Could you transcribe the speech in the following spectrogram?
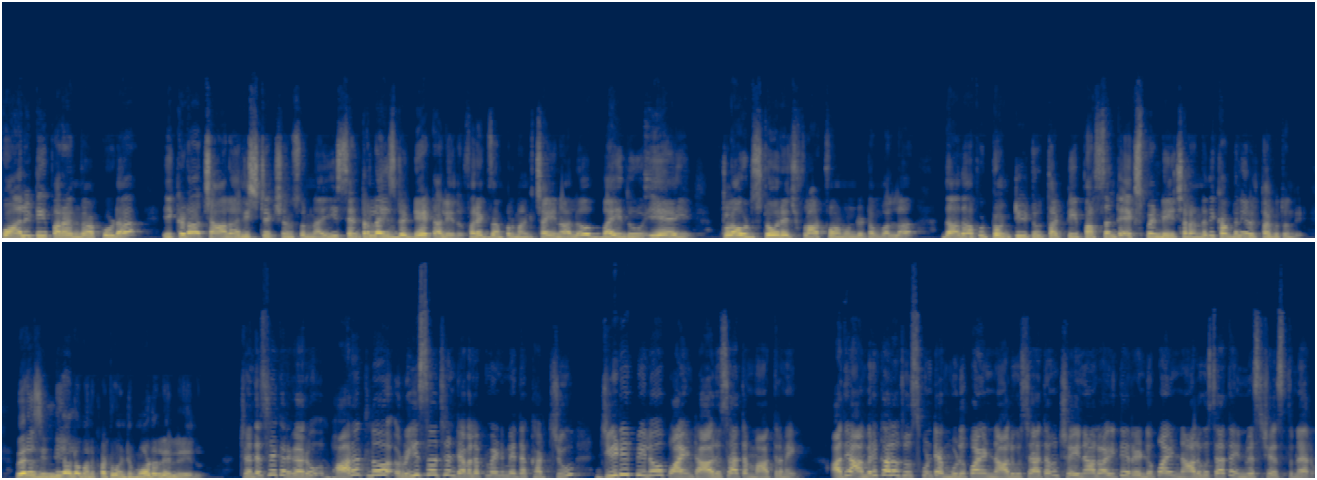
క్వాలిటీ పరంగా కూడా ఇక్కడ చాలా రిస్ట్రిక్షన్స్ ఉన్నాయి. సెంట్రలైజ్డ్ డేటా లేదు. ఫర్ ఎగ్జాంపుల్ మనకి చైనాలో Baidu AI cloud storage platform ఉండటం వల్ల దాదాపు twenty to thirty percent expenditure అనేది కంపెనీలకు తగ్గుతుంది. వేరేజ్ ఇండియాలో మనకు అటువంటి మోడలే లేదు. చంద్రశేఖర్ గారు భారత్లో రీసెర్చ్ అండ్ డెవలప్మెంట్ మీద ఖర్చు జీడిపిలో పాయింట్ ఆరు శాతం మాత్రమే. అదే అమెరికాలో చూసుకుంటే మూడు పాయింట్ నాలుగు శాతం చైనాలో అయితే రెండు పాయింట్ నాలుగు శాతం ఇన్వెస్ట్ చేస్తున్నారు.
